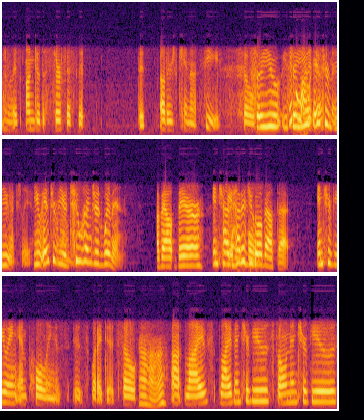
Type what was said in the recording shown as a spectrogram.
you know is under the surface that that others cannot see. So, so you so you interviewed actually, you interviewed 200 women about their how, how did you go about that? Interviewing and polling is is what I did. So uh-huh. uh, live live interviews, phone interviews.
